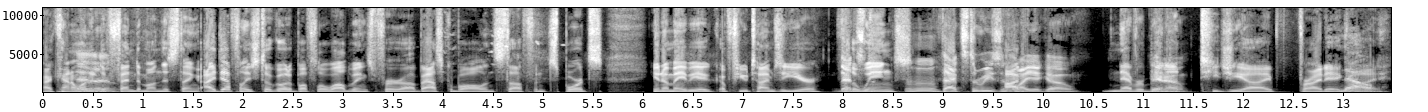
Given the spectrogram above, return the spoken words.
I kind of want to defend them on this thing. I definitely still go to Buffalo Wild Wings for uh, basketball and stuff and sports. You know, maybe a, a few times a year for That's the the- wings. That's the reason why you go. Never been You a. TGI Friday No. guy.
